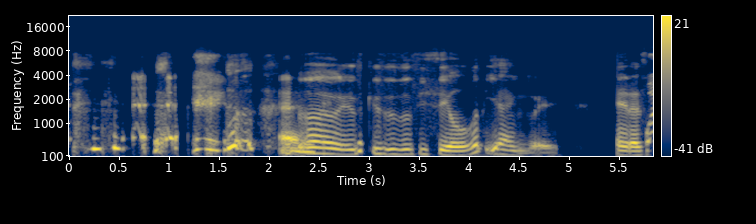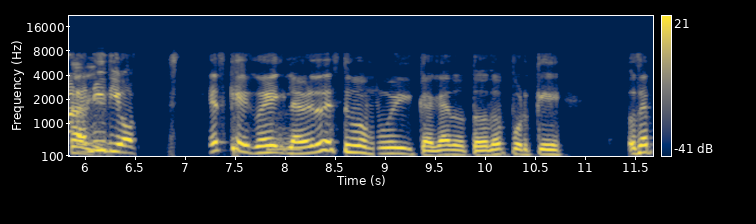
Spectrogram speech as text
no, es que esos dos sí se odian, güey. Pero está Es que, güey, la verdad estuvo muy cagado todo porque, o sea,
